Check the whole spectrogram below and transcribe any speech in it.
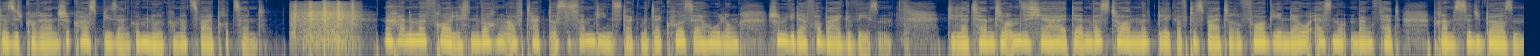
Der südkoreanische Kospi sank um 0,2 Prozent. Nach einem erfreulichen Wochenauftakt ist es am Dienstag mit der Kurserholung schon wieder vorbei gewesen. Die latente Unsicherheit der Investoren mit Blick auf das weitere Vorgehen der US-Notenbank Fed bremste die Börsen.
